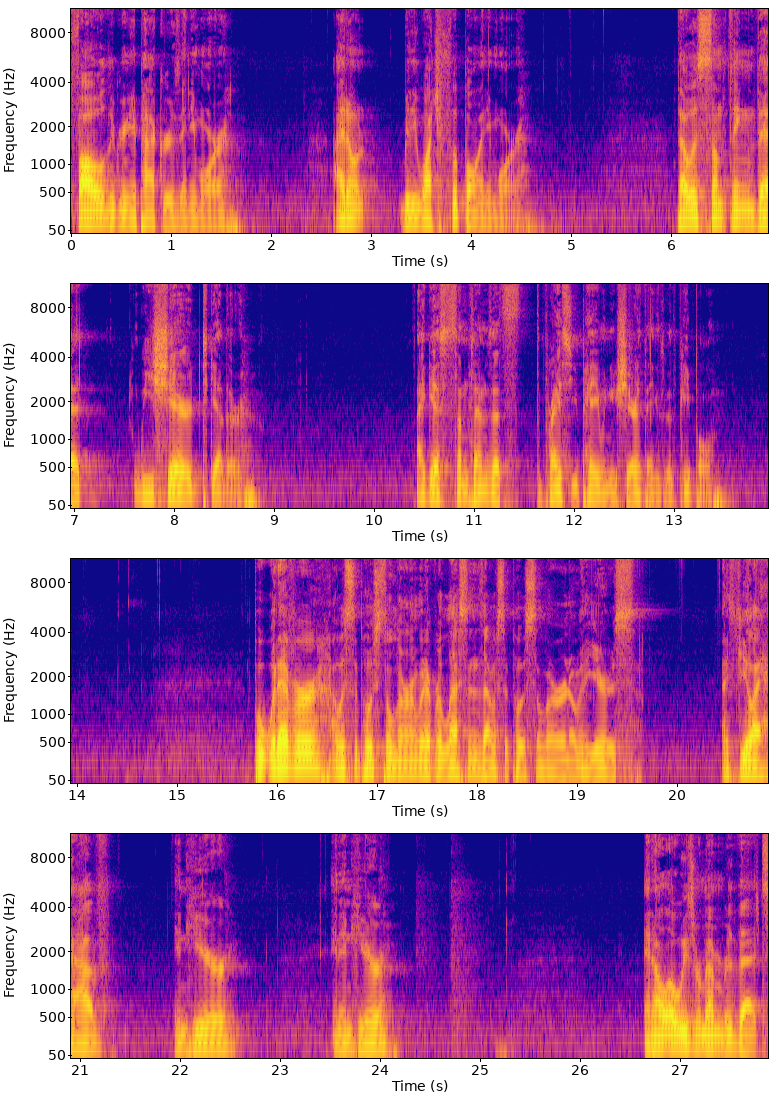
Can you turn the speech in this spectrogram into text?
follow the Green Bay Packers anymore. I don't really watch football anymore. That was something that we shared together. I guess sometimes that's the price you pay when you share things with people. But whatever I was supposed to learn, whatever lessons I was supposed to learn over the years, I feel I have in here and in here. And I'll always remember that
